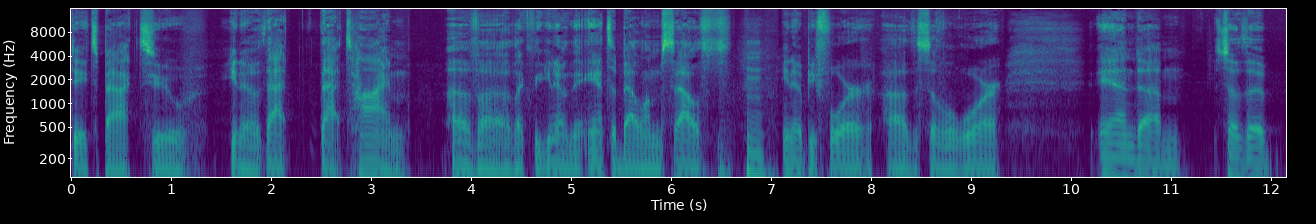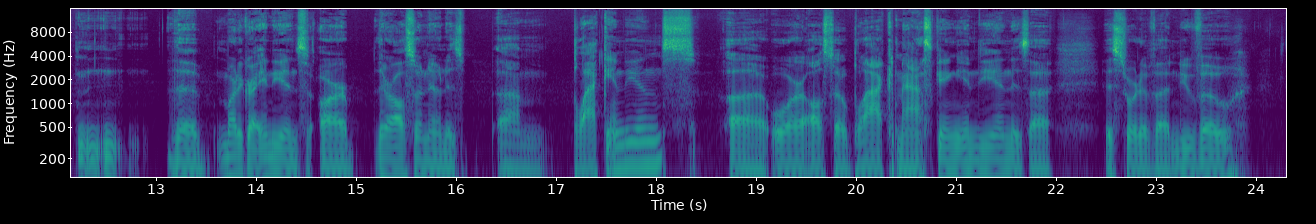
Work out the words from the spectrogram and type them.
dates back to you know that that time of uh, like the you know in the antebellum South, you know before uh, the Civil War, and um, so the the Mardi Gras Indians are they're also known as um, Black Indians, uh, or also Black Masking Indian is a is sort of a nouveau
